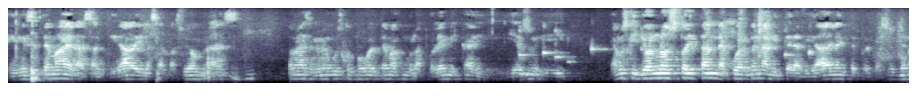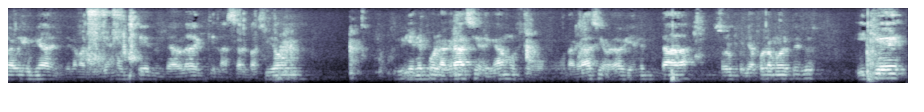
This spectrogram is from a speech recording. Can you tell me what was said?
en ese tema de la santidad y la salvación, ¿verdad? A mí me gusta un poco el tema como la polémica y, eso, digamos que yo no estoy tan de acuerdo en la literalidad de la interpretación de la Biblia de, la mayoría de gente, donde habla de que la salvación viene por la gracia, digamos, o, la gracia, ¿verdad? Viene dada solo por, ya por la muerte de Jesús, y que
